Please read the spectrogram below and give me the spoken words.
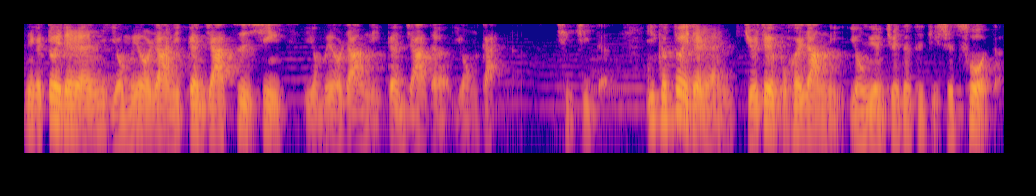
那个对的人有没有让你更加自信？有没有让你更加的勇敢呢？请记得，一个对的人绝对不会让你永远觉得自己是错的。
